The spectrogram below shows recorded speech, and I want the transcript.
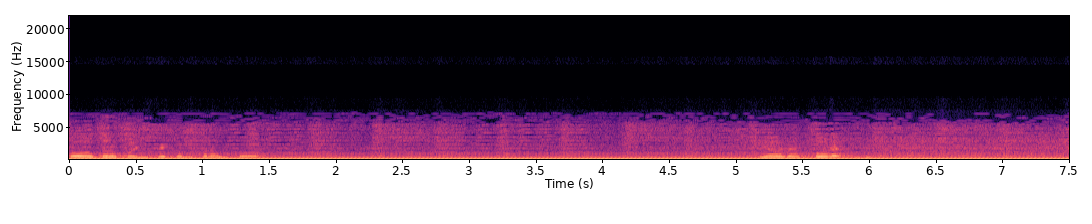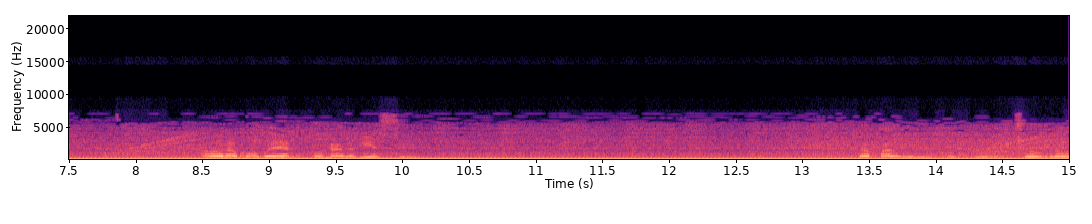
Otro puente con tronco. Y ahora por aquí. Ahora mover con adriese. Tapa un, un chorro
